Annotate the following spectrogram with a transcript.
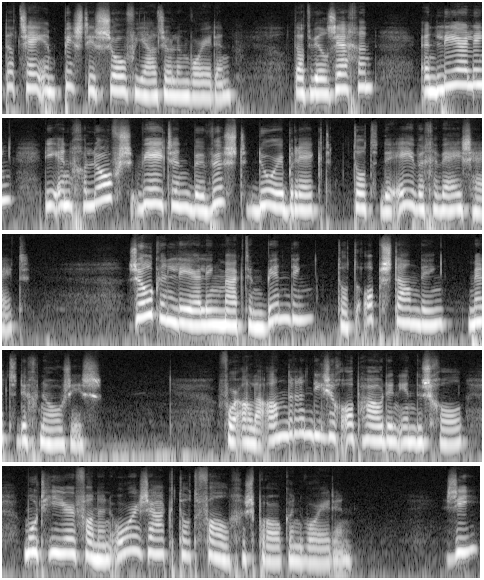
dat zij een pistis sophia zullen worden. Dat wil zeggen, een leerling die een geloofsweten bewust doorbreekt tot de eeuwige wijsheid. Zulk een leerling maakt een binding tot opstanding met de gnosis. Voor alle anderen die zich ophouden in de school moet hier van een oorzaak tot val gesproken worden. Zie,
